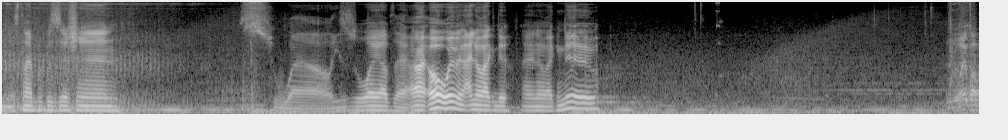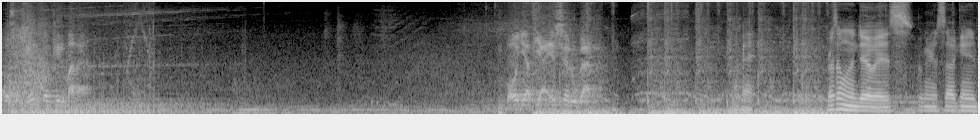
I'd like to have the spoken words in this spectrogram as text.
In the sniper position. Swell. He's way up there. Alright. Oh, wait a minute. I know what I can do. I know what I can do. Okay. First thing I'm gonna do is we're gonna start getting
